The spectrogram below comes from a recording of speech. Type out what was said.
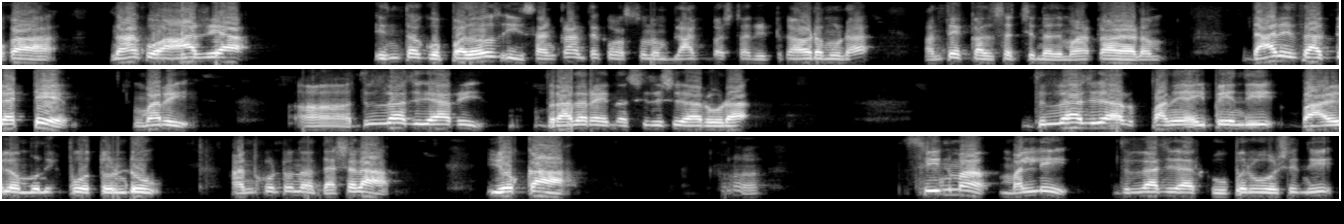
ఒక నాకు ఆర్య ఎంత గొప్పదో ఈ సంక్రాంతికి వస్తున్నాం బ్లాక్ బస్టర్ హిట్ కావడం కూడా అంతే కలిసి వచ్చింది అది మాట్లాడడం. దానికి తగ్గట్టే మరి ఆ దిల్రాజు గారి బ్రదర్ అయిన శిరీష్ గారు కూడా దిల్రాజు గారు పని అయిపోయింది బావిలో మునిగిపోతుండు అనుకుంటున్న దశల ఈ యొక్క సినిమా మళ్ళీ దిల్రాజు గారికి ఊపిరి పోసింది.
